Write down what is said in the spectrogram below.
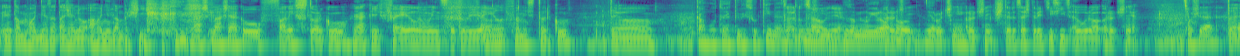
je tam hodně zataženo a hodně tam prší. Máš, máš nějakou funny storku, nějaký fail nebo nic takového? Fail, funny storku. To jo, Kamo, to je jaký vysoký, ne? To je docela za, hodně. za minulý rok, Roční. nebo roční. Roční. 44 tisíc euro ročně. Což je, To je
